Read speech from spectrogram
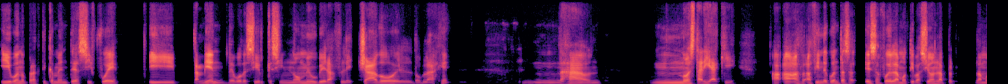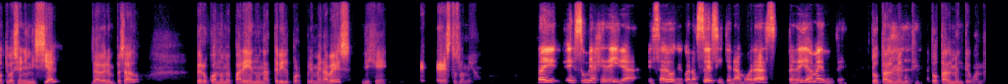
Y bueno, prácticamente así fue. Y también debo decir que si no me hubiera flechado el doblaje, mm, no estaría aquí. A, fin de cuentas, esa fue la motivación, la, la motivación inicial de haber empezado, pero cuando me paré en un atril por primera vez, dije, "E- esto es lo mío. Ahí Es un viaje de ida. Es algo que conoces y te enamoras perdidamente. Totalmente, totalmente, Wanda.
